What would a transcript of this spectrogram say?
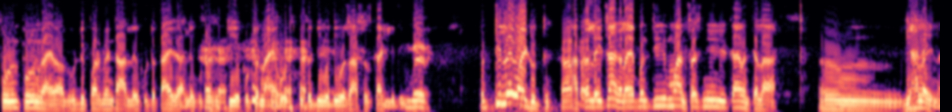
पळून पळून गायला आलो. डिपार्टमेंट आलं कुठं काय झालं कुठं होतीये कुठं नाही होत कुठं दिवस दिवस असंच काढली ती. बर. पण ती लय वाईट होत. आता- आता लय चांगलं आहे पण ती माणसाची काय म्हणते त्याला अं, घ्यायला ना.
